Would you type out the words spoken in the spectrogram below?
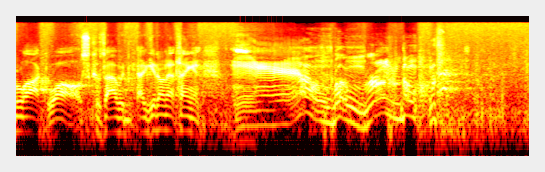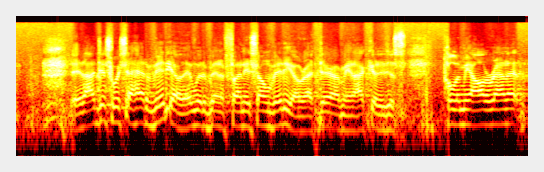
block walls because I would I'd get on that thing and and I just wish I had a video. That would have been a funny song video right there. I mean, I could have just pulling me all around that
